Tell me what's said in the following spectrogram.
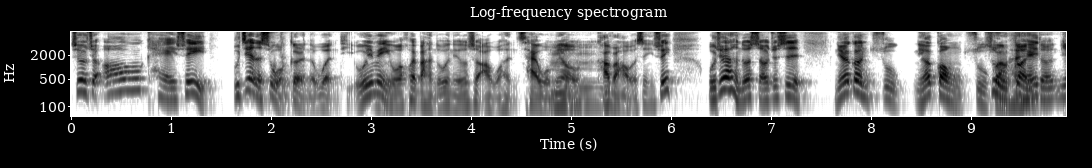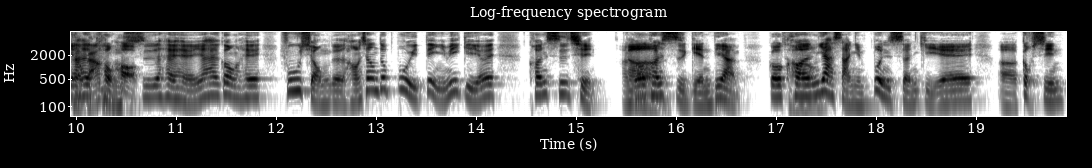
所以我就 OK，所以不见得是我个人的问题，我因为以为会把很多问题都说啊我很菜，我没有嗯。cover 好我的事情，所以我觉得很多时候就是你要跟主你要跟主主管管的也系同后，事，嘿嘿，也系讲嘿，富雄的，好像都不一定，因为因为看事情，啊啊，个看时间点，个看亚三人本身佢嘅呃个性，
